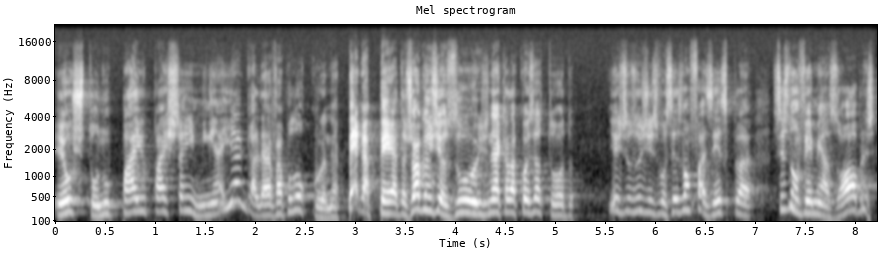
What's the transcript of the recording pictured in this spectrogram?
Eu estou no Pai e o Pai está em mim. Aí a galera vai para loucura, né? Pega pedra, joga em Jesus, né? aquela coisa toda. E Jesus diz: vocês vão fazer isso para. Vocês não veem minhas obras?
